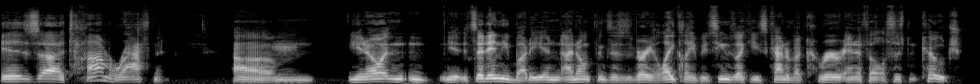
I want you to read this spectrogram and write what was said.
is uh, Tom Rathman. Um, you know, and, and it said anybody, and I don't think this is very likely, but it seems like he's kind of a career NFL assistant coach.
